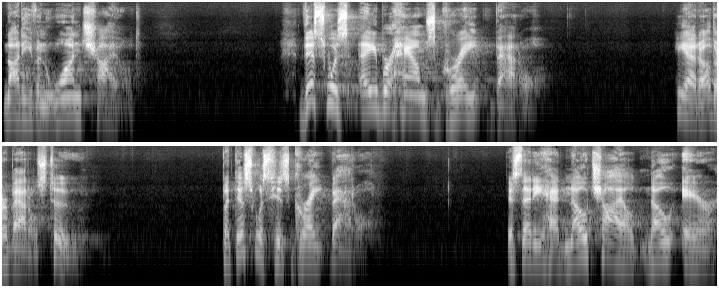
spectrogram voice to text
not even one child. This was Abraham's great battle. He had other battles too, but this was his great battle is that he had no child, no heir.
